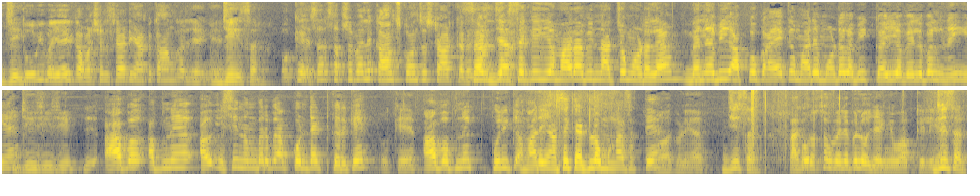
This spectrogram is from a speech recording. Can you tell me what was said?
जी। तो भी भैया कमर्शियल सेट यहाँ पे काम कर जाएँगे। जी सर। ओके okay, सर सबसे पहले कौन कौन से स्टार्ट करें? सर जैसे कि ये हमारा अभी नाचो मॉडल है। मैंने अभी आपको कहा है कि हमारे मॉडल अभी कई अवेलेबल नहीं है। जी जी जी। आप अपने इसी नंबर पे आप कॉन्टेक्ट करके ओके। आप अपने पूरी हमारे यहाँ से कैटलॉग मंगा सकते हैं। बहुत बढ़िया। जी सर। बाकी दोस्तों अवेलेबल हो जाएँगे वो आपके लिए। जी सर।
